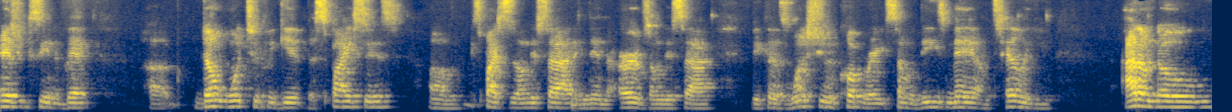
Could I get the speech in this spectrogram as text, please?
as you can see in the back, uh, don't want to forget the spices um, spices on this side and then the herbs on this side. Because once you incorporate some of these, man, I'm telling you, I don't know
